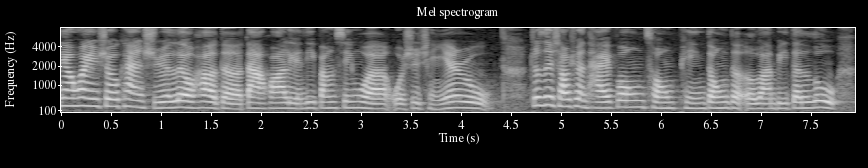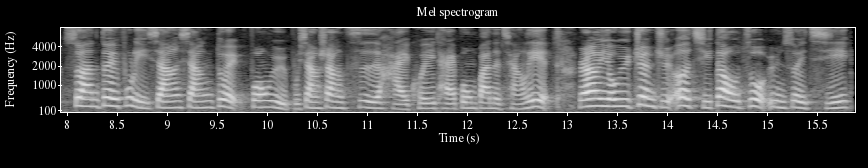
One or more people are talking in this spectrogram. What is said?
你好，欢迎收看十月六号的大花莲地方新闻，我是陈燕茹。这次小选台风从屏东的鹅銮鼻登陆，虽然对富里乡相对风雨不像上次海葵台风般的强烈，然而由于正值二期稻作运穗期，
